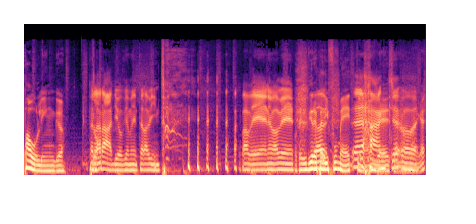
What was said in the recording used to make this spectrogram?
Pauling. Per No? la radio, ovviamente, l'ha vinto. va bene, va bene. Potevi dire Vabbè. per i fumetti. Eh, ma invece anche,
